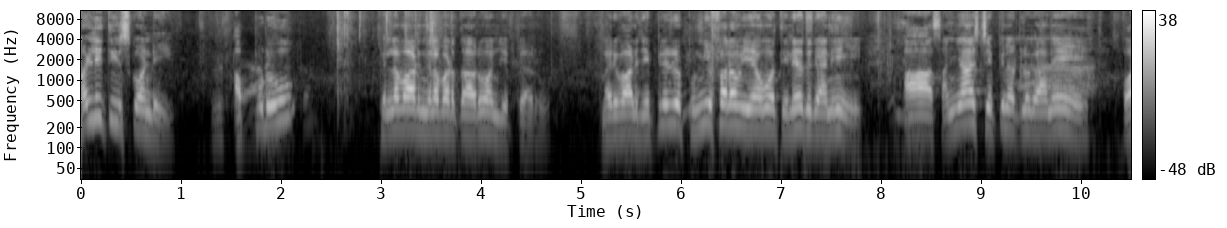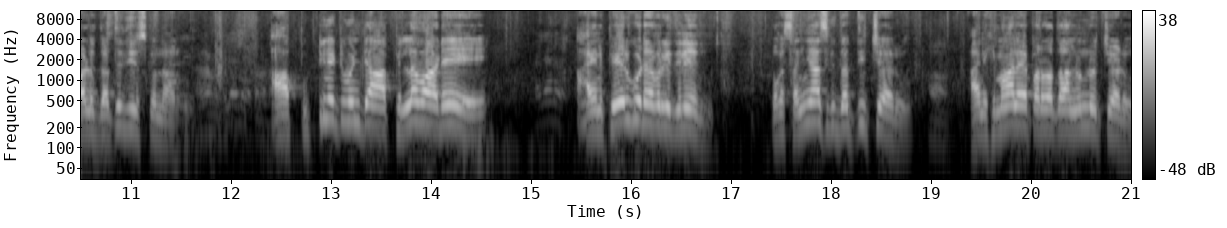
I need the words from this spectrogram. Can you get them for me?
మళ్ళీ తీసుకోండి అప్పుడు పిల్లవాడు నిలబడతారు అని చెప్పారు మరి వాళ్ళు చెప్పిన పుణ్యఫలం ఏమో తెలియదు కానీ ఆ సన్యాసి చెప్పినట్లుగానే వాళ్ళు దత్తు తీసుకున్నారు ఆ పుట్టినటువంటి ఆ పిల్లవాడే ఆయన పేరు కూడా ఎవరికి తెలియదు ఒక సన్యాసికి దత్తిచ్చారు ఆయన హిమాలయ పర్వతాల నుండి వచ్చాడు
